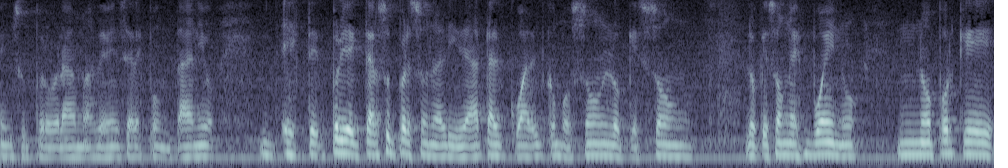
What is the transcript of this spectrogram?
en sus programas, deben ser espontáneos, este, proyectar su personalidad tal cual como son, lo que son. Lo que son es bueno, no porque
